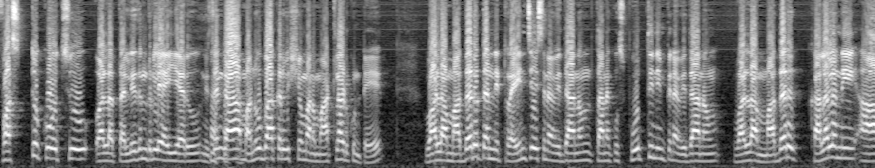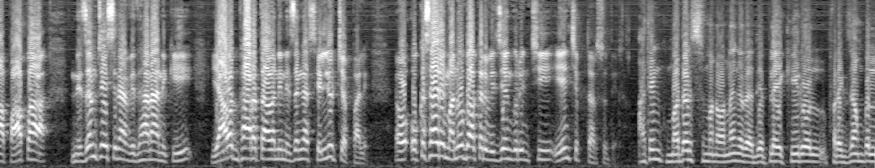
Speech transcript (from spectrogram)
ఫస్ట్ కోచ్ వాళ్ళ తల్లిదండ్రులే అయ్యారు. నిజంగా మను బాకర్ విషయం మనం మాట్లాడుకుంటే వాళ్ళ మదర్ తన్ని ట్రైన్ చేసిన విధానం తనకు స్ఫూర్తి నింపిన విధానం వాళ్ళ మదర్ కలలని ఆ పాప నిజం చేసిన విధానానికి యావత్ భారతావని నిజంగా సెల్యూట్ చెప్పాలి. ఒకసారి మను బాకర్ విజయం గురించి ఏం చెప్తారు సుధీర్? ఐ థింక్ మదర్స్ మనం అన్నాం కదా they play key role for example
